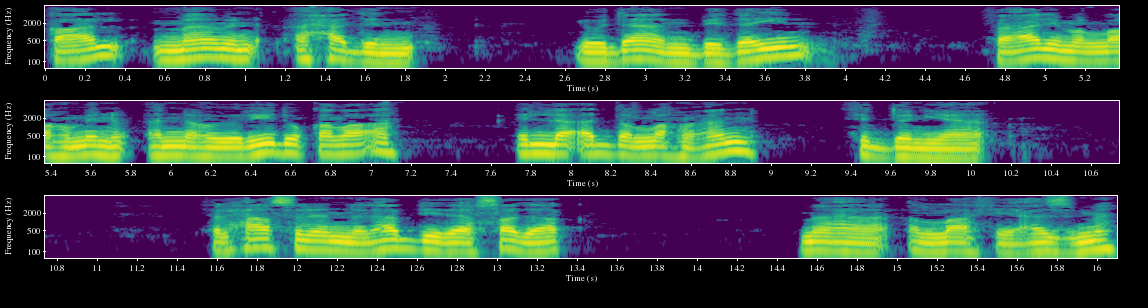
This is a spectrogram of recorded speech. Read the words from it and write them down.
قال ما من أحد يدان بدين فعلم الله منه أنه يريد قضاءه إلا أدى الله عنه في الدنيا. فالحاصل أن العبد إذا صدق مع الله في عزمه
